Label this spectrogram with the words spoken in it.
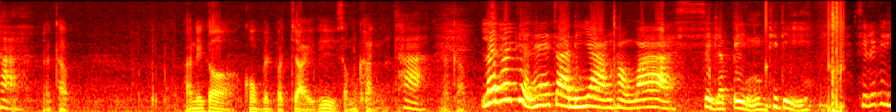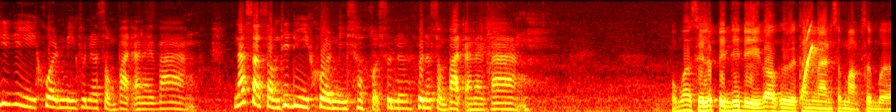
ค่ะ นะครับ อันนี้ก็คงเป็นปัจจัยที่สำคัญค่ะนะครับแล้วถ้าเกิดให้อาจารย์นิยามคำว่าศิลปินที่ดี ศิลปินที่ดีควรมีคุณสมบัติอะไรบ้าง นักสะสมที่ดีควรมีคุณสมบัติอะไรบ้าง ผมว่าศิลปินที่ดีก็คือทำงานสม่ำเสมอ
